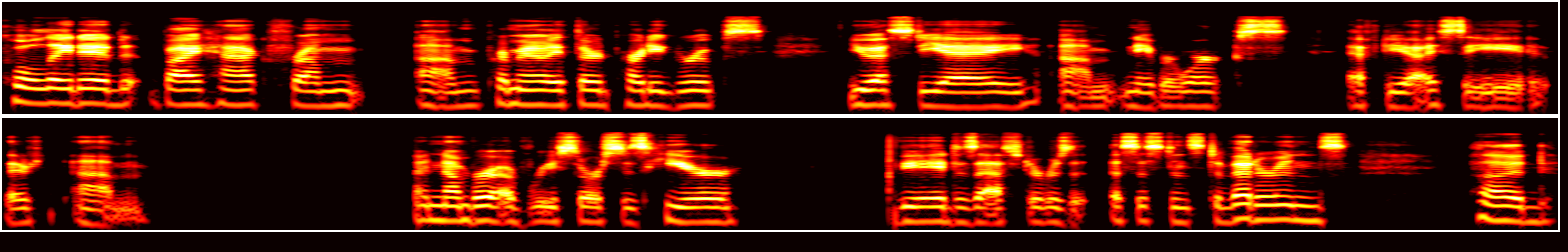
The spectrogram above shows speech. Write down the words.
collated by HAC from um, primarily third-party groups, USDA, um, NeighborWorks, FDIC. There's um, a number of resources here. VA disaster assistance to veterans, HUD.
